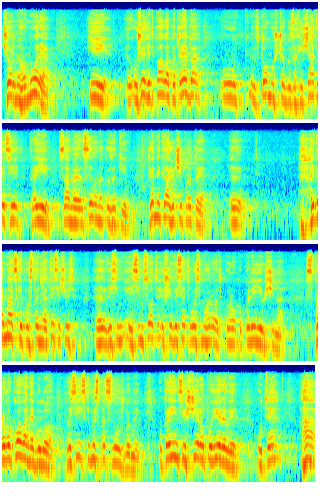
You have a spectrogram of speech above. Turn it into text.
Чорного моря, і вже відпала потреба у, в тому, щоб захищати ці краї саме силами козаків. Вже не кажучи про те, е, Гайдамацьке повстання 1768 року, року Коліївщина, спровоковане було російськими спецслужбами. Українці щиро повірили у те, а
